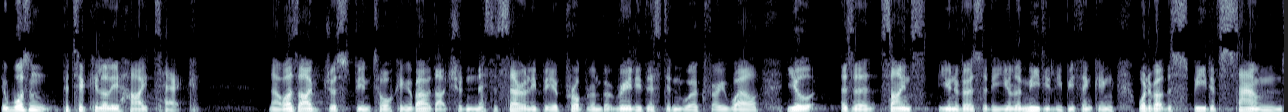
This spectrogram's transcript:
it wasn't particularly high tech. Now, as I've just been talking about, that shouldn't necessarily be a problem, but really this didn't work very well. You'll, as a science university, you'll immediately be thinking, what about the speed of sound?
